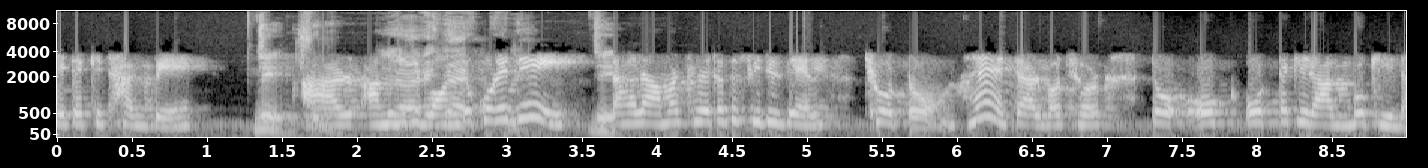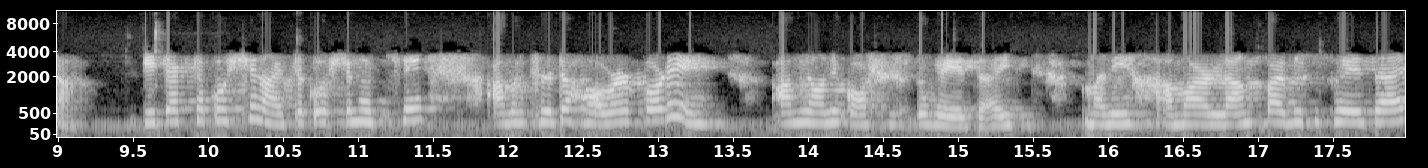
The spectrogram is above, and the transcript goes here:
এটা কি থাকবে? আর আমি যদি বন্ধ করে দেই। তাহলে আমার ছেলেটা তো সিটিজেন ছোট হ্যাঁ চার বছর। তো ও- ওরটা কি রাখব কি না এটা একটা কোশ্চেন আর একটা কোশ্চেন হচ্ছে আমার ছেলেটা হওয়ার পরে আমি অনেক অসুস্থ হয়ে যাই। মানে আমার লাং পারবিসিস হয়ে যায়।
